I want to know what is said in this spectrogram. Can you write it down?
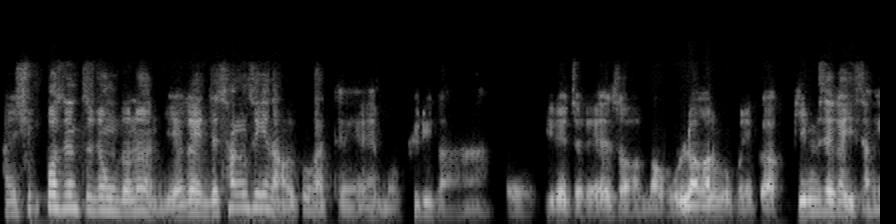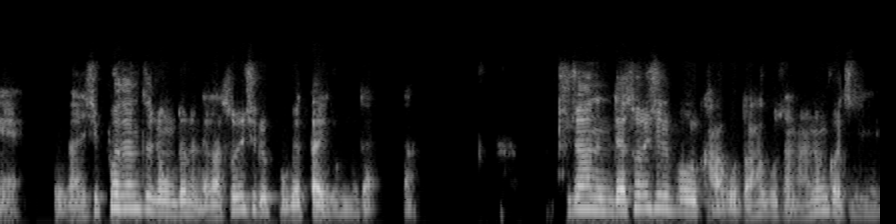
한 10% 정도는 얘가 이제 상승이 나올 것 같아. 뭐 큐리가 뭐 이래저래 해서 막 올라가는 거 보니까 낌새가 이상해. 그래서 한 10% 정도는 내가 손실을 보겠다 이겁니다. 투자하는데 손실 볼 각오도 하고선 하는 거지.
